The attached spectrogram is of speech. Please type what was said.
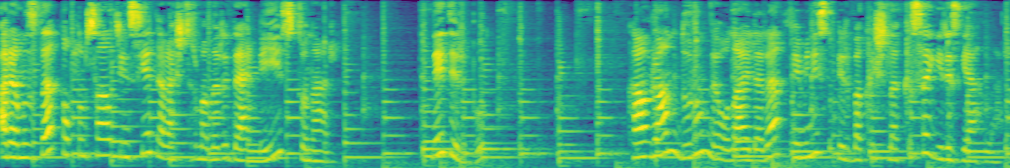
Aramızda Toplumsal Cinsiyet Araştırmaları Derneği sunar. Nedir bu? Kavram, durum ve olaylara feminist bir bakışla kısa girizgahlar.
